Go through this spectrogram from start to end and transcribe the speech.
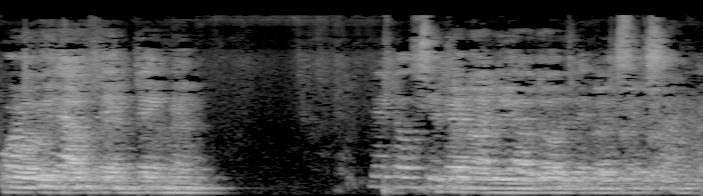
world without end. Amen. Let us Eternally adore the blessed.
